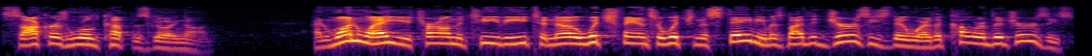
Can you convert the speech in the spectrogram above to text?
Soccer's World Cup is going on. And one way you turn on the TV to know which fans are which in the stadium is by the jerseys they wear, the color of their jerseys.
